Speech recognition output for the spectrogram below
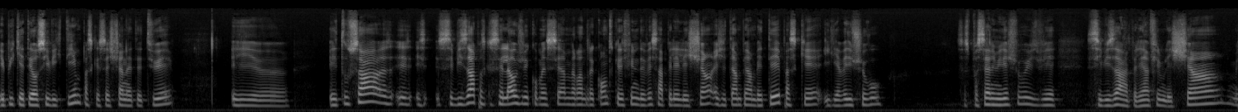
et puis qui était aussi victime parce que ses chiens étaient tués. Et, euh, et tout ça, c'est bizarre parce que c'est là où j'ai commencé à me rendre compte que le film devait s'appeler Les chiens et j'étais un peu embêtée parce qu'il y avait des chevaux. Ça se passait à la des chevaux. C'est bizarre d'appeler un film Les chiens, mais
